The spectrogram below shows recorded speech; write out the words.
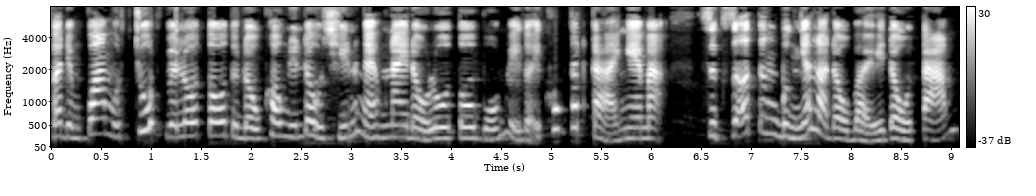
Và điểm qua một chút về lô tô từ đầu 0 đến đầu 9 ngày hôm nay đầu lô tô 4 bị gãy khúc tất cả anh em ạ. Rực rỡ tưng bừng nhất là đầu 7, đầu 8,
